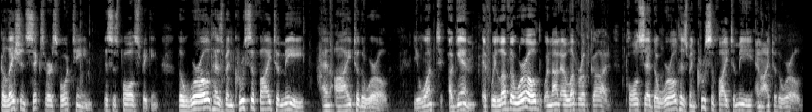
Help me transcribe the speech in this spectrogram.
Galatians 6, verse 14. This is Paul speaking. The world has been crucified to me, and I to the world. You want, again, if we love the world, we're not a lover of God. Paul said, The world has been crucified to me, and I to the world.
